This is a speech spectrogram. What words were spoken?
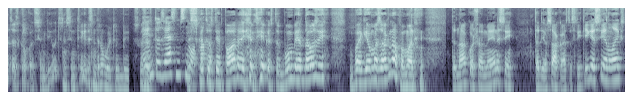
Tas kaut kāds 120, 130 rubļi tur bija. Skatos, Entuziasms no. Skatos tie pārējie, tie, kas tur bumbieru daudzīja, baigi jau mazāk nav pa mani. Tad nākošā mēnesī Tad jau sākās tas rītīgais sienu laiks.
